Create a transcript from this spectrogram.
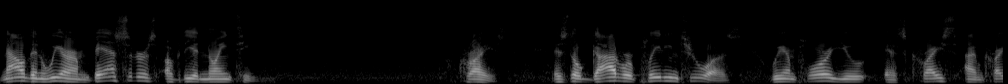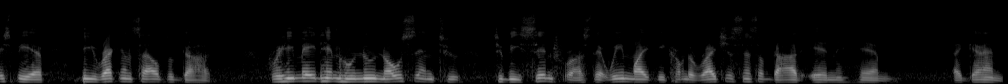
Now then, we are ambassadors of the anointing of Christ. As though God were pleading through us, we implore you, as Christ on Christ's behalf, be reconciled to God. For he made him who knew no sin to, to be sin for us, that we might become the righteousness of God in him. Again,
